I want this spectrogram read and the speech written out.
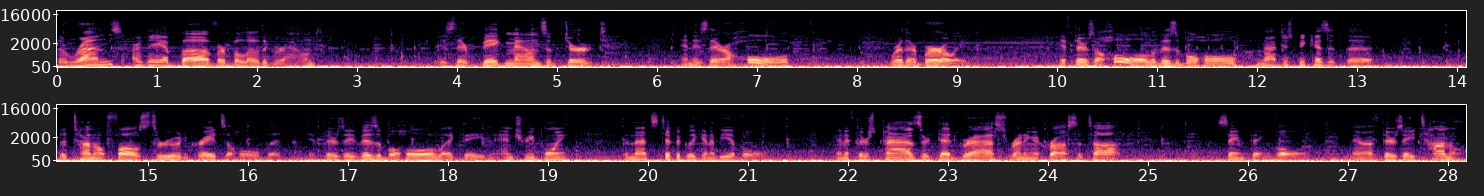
the runs. Are they above or below the ground? Is there big mounds of dirt? And is there a hole where they're burrowing? If there's a hole, a visible hole, not just because it, the the tunnel falls through and creates a hole, but if there's a visible hole, like an entry point, then that's typically going to be a vole. And if there's paths or dead grass running across the top, same thing, vole. Now, if there's a tunnel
